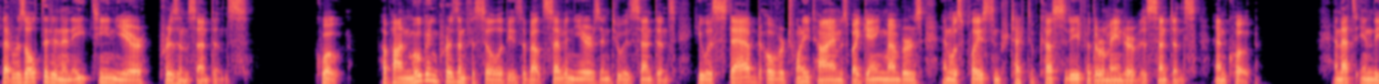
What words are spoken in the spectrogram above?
that resulted in an 18 year prison sentence. Quote, Upon moving prison facilities about seven years into his sentence, he was stabbed over 20 times by gang members and was placed in protective custody for the remainder of his sentence. And that's in the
